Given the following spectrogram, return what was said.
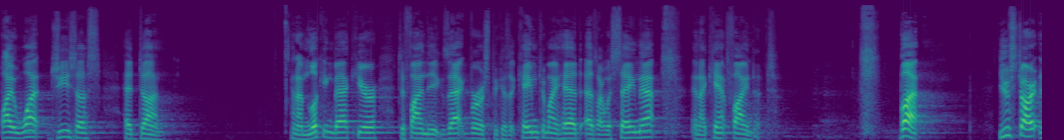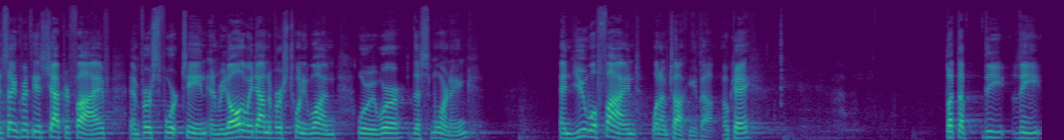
by what Jesus had done. And I'm looking back here to find the exact verse because it came to my head as I was saying that, and I can't find it. But you start in 2 Corinthians chapter 5 and verse 14 and read all the way down to verse 21 where we were this morning, and you will find what I'm talking about, okay? But the, the, the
